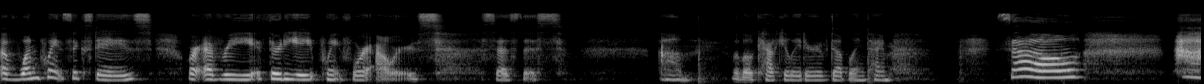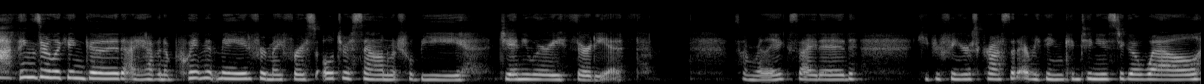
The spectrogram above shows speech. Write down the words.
of 1.6 days or every 38.4 hours, says this um, little calculator of doubling time. So things are looking good. I have an appointment made for my first ultrasound, which will be January 30th. So I'm really excited. Keep your fingers crossed that everything continues to go well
